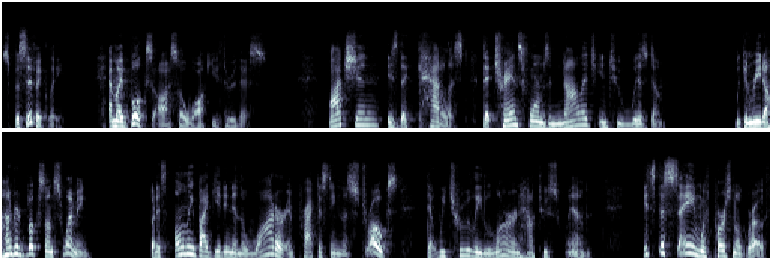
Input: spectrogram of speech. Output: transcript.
specifically. And my books also walk you through this. Action is the catalyst that transforms knowledge into wisdom. We can read 100 books on swimming, but it's only by getting in the water and practicing the strokes that we truly learn how to swim. It's the same with personal growth.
